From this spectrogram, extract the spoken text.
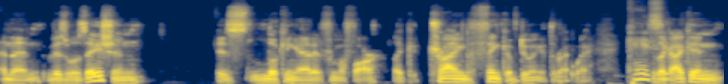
and then visualization is looking at it from afar, like trying to think of doing it the right way. Okay, 'Cause, like I can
